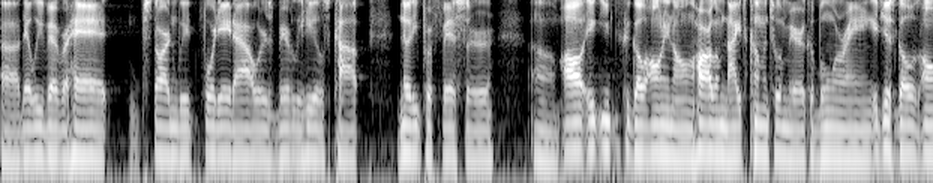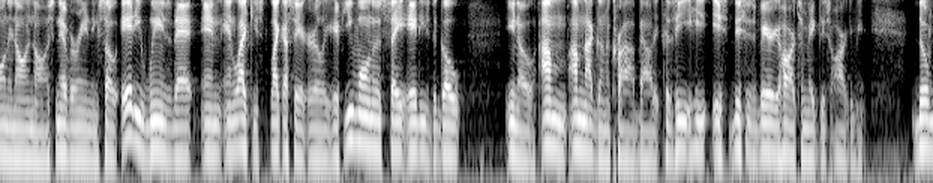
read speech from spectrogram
uh, that we've ever had, starting with 48 Hours, Beverly Hills Cop, Nutty Professor, um, all it, you could go on and on. Harlem Nights, Coming to America, Boomerang. It just goes on and on and on. It's never ending. So Eddie wins that, and and like you like I said earlier, if you want to say Eddie's the goat, you know I'm I'm not gonna cry about it because he he is this is very hard to make this argument. The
